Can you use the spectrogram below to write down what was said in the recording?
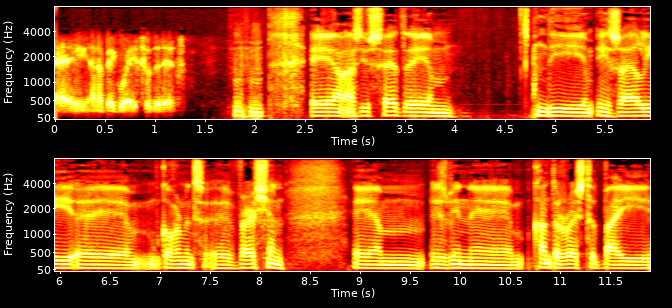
uh, in a big way, so they did. Mm-hmm. Uh, as you said, um, the Israeli uh, government's uh, version um, has been uh, counter-arrested by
